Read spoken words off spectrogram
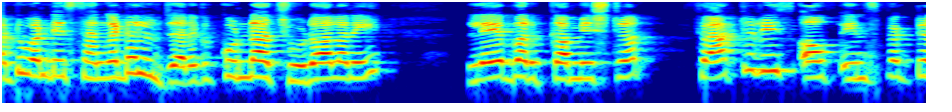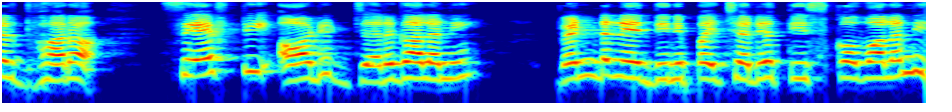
అటువంటి సంఘటనలు జరగకుండా చూడాలని labour commissioner factories of inspector ద్వారా సేఫ్టీ ఆడిట్ జరగాలని వెంటనే దీనిపై చర్య తీసుకోవాలని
